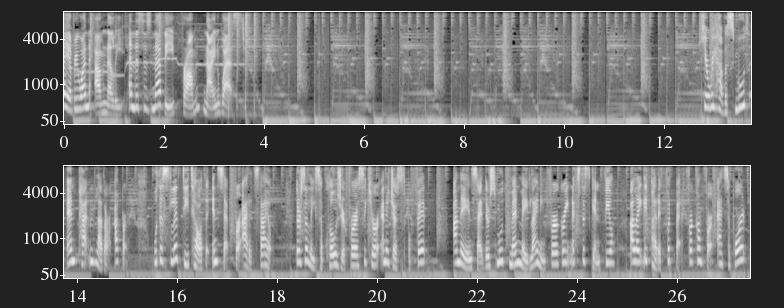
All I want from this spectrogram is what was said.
Hi everyone, I'm Nelly, and this is Nevie from Nine West. Here we have a smooth and patent leather upper, with a slit detail at the instep for added style. There's a lace-up closure for a secure and adjustable fit. On the inside, there's smooth man-made lining for a great next-to-skin feel, a lightly padded footbed for comfort and support.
